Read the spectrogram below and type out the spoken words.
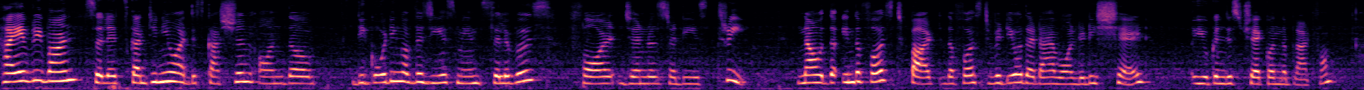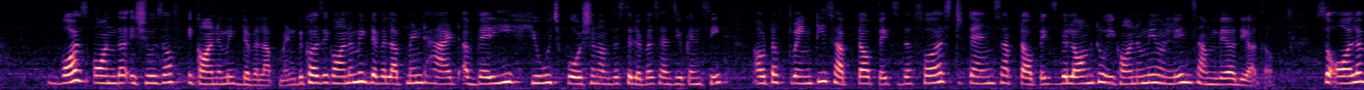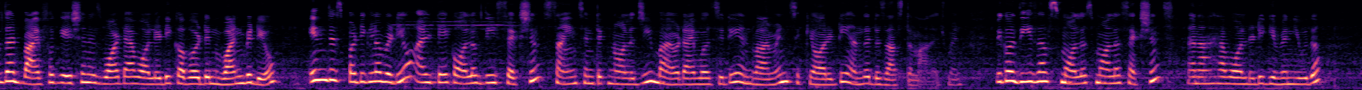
Hi everyone. So let's continue our discussion on the decoding of the GS main syllabus for General Studies 3. Now the in the first part, the first video that I have already shared, you can just check on the platform was on the issues of economic development because economic development had a very huge portion of the syllabus as you can see out of 20 subtopics the first 10 subtopics belong to economy only in some way or the other so all of that bifurcation is what i've already covered in one video in this particular video i'll take all of these sections science and technology biodiversity environment security and the disaster management because these are smaller smaller sections and i have already given you the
